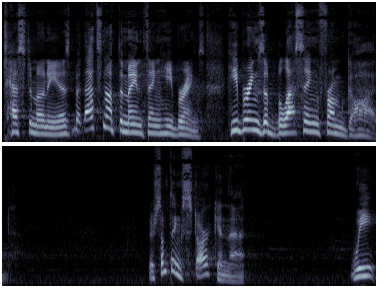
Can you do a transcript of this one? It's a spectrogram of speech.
testimony is, but that's not the main thing he brings. He brings a blessing from God. There's something stark in that. We,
